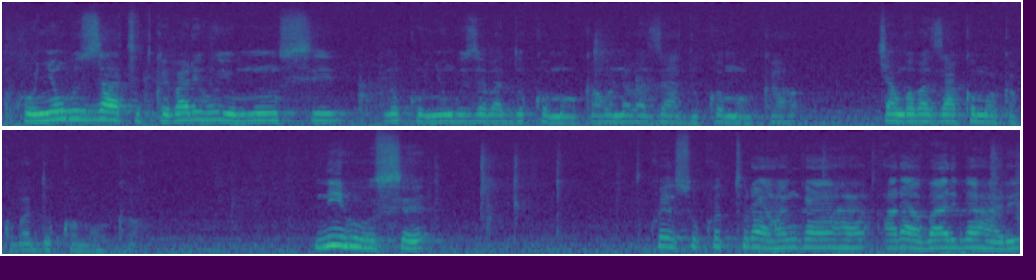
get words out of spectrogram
ku nyungu zacu twe bariho uyu munsi no ku nyungu z'abadukomokaho n'abazadukomokaho cyangwa bazakomoka ku badukomokaho. Nihuse twese uko turi aha ngaha ari abari bahari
